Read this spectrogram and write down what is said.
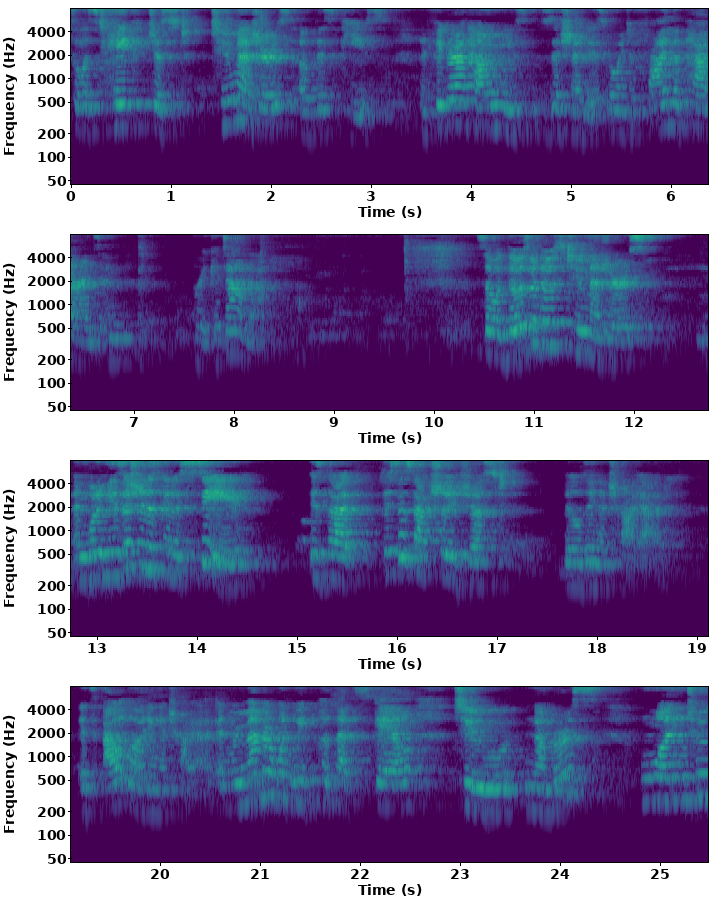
So let's take just two measures of this piece and figure out how a musician is going to find the patterns and break it down now. So those are those two measures. And what a musician is gonna see is that this is actually just building a triad. It's outlining a triad. And remember when we put that scale to numbers? One, two,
